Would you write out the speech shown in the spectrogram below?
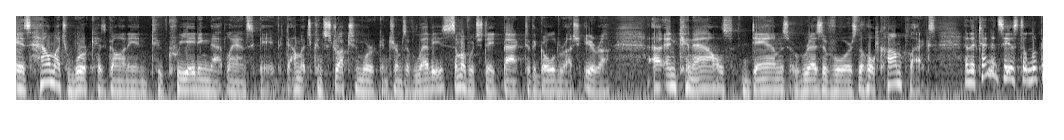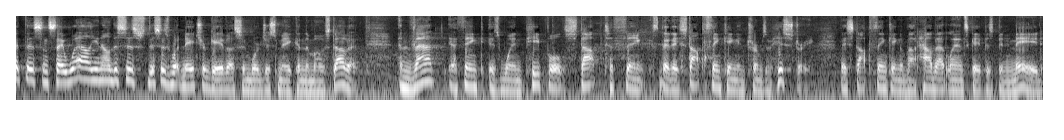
is how much work has gone into creating that landscape, how much construction work in terms of levees, some of which date back to the gold rush era, uh, and canals, dams, reservoirs, the whole complex. And the tendency is to look at this and say, well, you know, this is, this is what nature gave us and we're just making the most of it. And that, I think, is when people stop to think, that they stop thinking in terms of history. They stop thinking about how that landscape has been made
